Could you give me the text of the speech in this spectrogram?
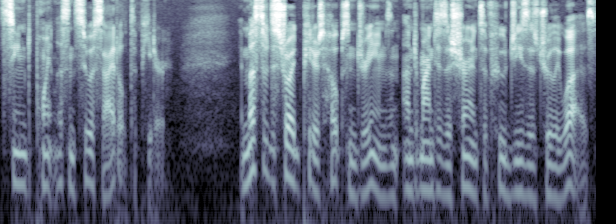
seemed pointless and suicidal to Peter. It must have destroyed Peter's hopes and dreams and undermined his assurance of who Jesus truly was.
